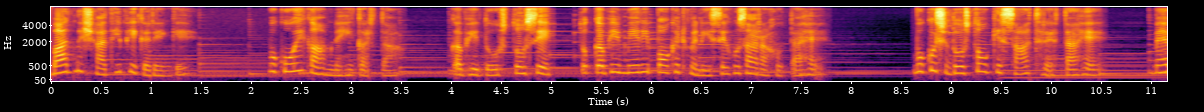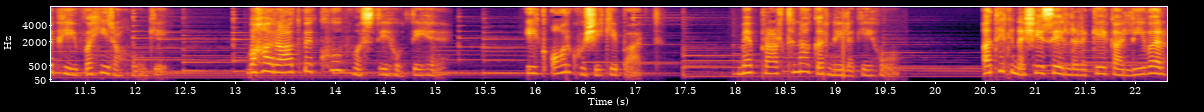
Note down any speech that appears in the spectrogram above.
बाद में शादी भी करेंगे। वो कोई काम नहीं करता। कभी दोस्तों से तो कभी मेरी पॉकेट मनी से गुजारा होता है। वो कुछ दोस्तों के साथ रहता है। मैं भी वहीं रहूँगी। वहाँ रात में खूब मस्ती होती है। एक और खुशी की बात, मैं प्रार्थना करने लगी हूँ। अधिक नशे से लड़के का लीवर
